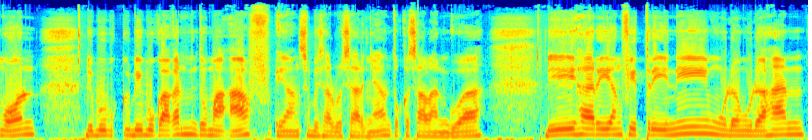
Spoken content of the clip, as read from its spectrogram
mohon dibu- dibukakan pintu maaf yang sebesar besarnya untuk kesalahan gue di hari yang fitri ini mudah-mudahan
